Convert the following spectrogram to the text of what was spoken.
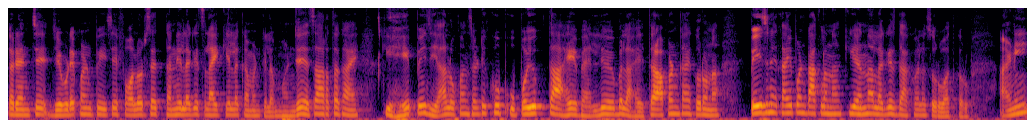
तर यांचे जेवढे पण पेजचे फॉलोअर्स आहेत त्यांनी लगेच लाईक केलं कमेंट केलं. म्हणजे याचा अर्थ काय? की हे पेज या लोकांसाठी खूप उपयुक्त आहे व्हॅल्युएबल आहे. तर आपण काय करू ना पेजने काही पण टाकलं ना की यांना लगेच दाखवायला सुरुवात करू. आणि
